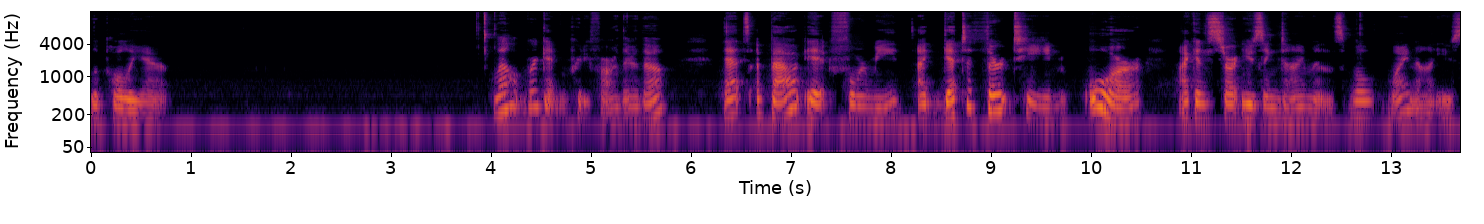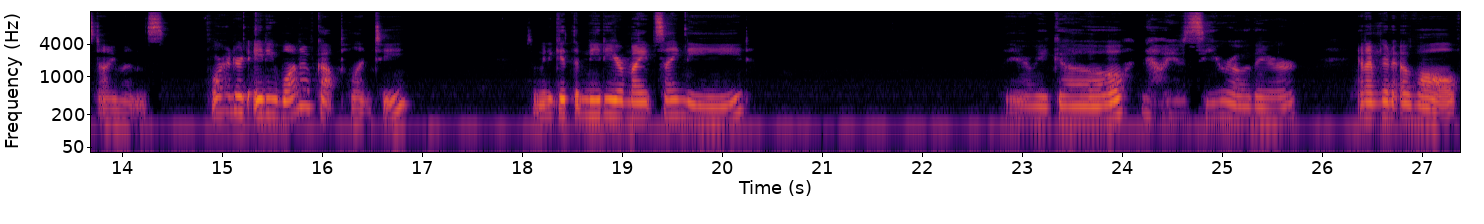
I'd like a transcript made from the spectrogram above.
Napoleon. Well, we're getting pretty far there, though. That's about it for me. I get to 13, or I can start using diamonds. Well, why not use diamonds? 481, I've got plenty. So I'm going to get the meteor mites I need. There we go. Now I have zero there. And I'm going to evolve.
